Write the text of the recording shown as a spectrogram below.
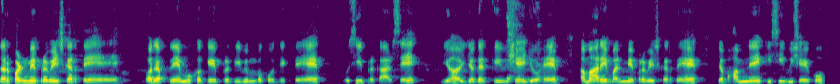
दर्पण में प्रवेश करते हैं और अपने मुख के प्रतिबिंब को देखते हैं, उसी प्रकार से यह जगत के विषय जो है, हमारे मन में प्रवेश करते हैं। जब हमने किसी विषय को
